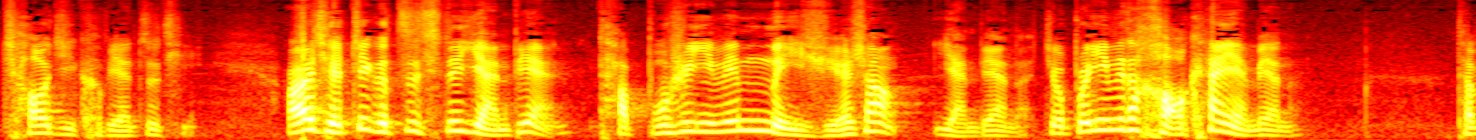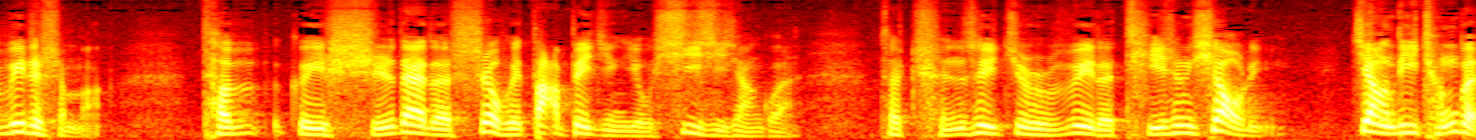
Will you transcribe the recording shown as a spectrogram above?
超级可变字体。而且这个字体的演变，它不是因为美学上演变的，就不是因为它好看演变的，它为了什么？它跟时代的社会大背景有息息相关，它纯粹就是为了提升效率、降低成本，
